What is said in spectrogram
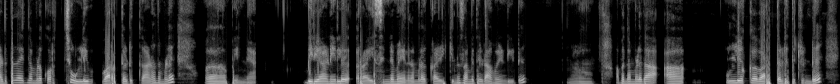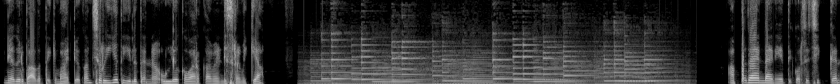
അടുത്തതായിട്ട് നമ്മൾ കുറച്ച് ഉള്ളി വറുത്തെടുക്കുകയാണ്. നമ്മൾ പിന്നെ ബിരിയാണിയിൽ റൈസിന്റെ മേലെ നമ്മൾ കഴിക്കുന്ന സമയത്ത് ഇടാൻ വേണ്ടിയിട്ട് അപ്പോൾ നമ്മളിതാ ഉള്ളിയൊക്കെ വറുത്തെടുത്തിട്ടുണ്ട്. ഇനി അതൊരു ഭാഗത്തേക്ക് മാറ്റി വെക്കാം. ചെറിയ തീയിൽ തന്നെ ഉള്ളിയൊക്കെ വറുക്കാൻ വേണ്ടി ശ്രമിക്കുക അപ്പോൾ ഇതാ എന്റെ അനിയത്തി കുറച്ച് ചിക്കൻ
